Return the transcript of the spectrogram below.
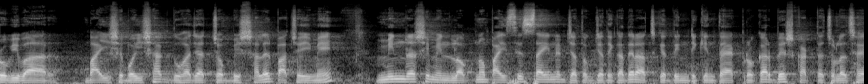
রবিবার বাইশে বৈশাখ দু হাজার চব্বিশ সালের পাঁচই মে। মিন রাশি, মিন লগ্ন, পাইসিস সাইনের জাতক জাতিকাদের আজকের দিনটি কিন্তু এক প্রকার বেশ কাটতে চলেছে।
